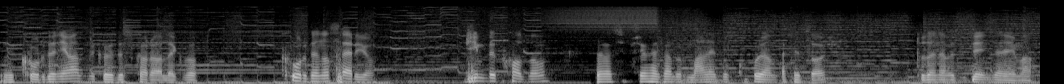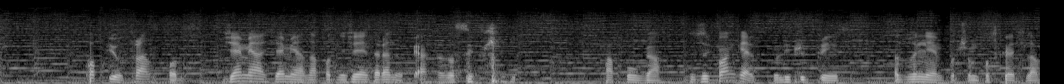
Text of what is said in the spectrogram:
No Kurde, nie ma zwykłych deskorolek, bo... Kurde, no serio. Gimby wchodzą, zamiast się przyjechać na normalne, to kupują takie coś. Tutaj nawet zdjęcia nie ma. Popiół, transport. Ziemia, ziemia na podniesienie terenu, piach na zasypki. Papuga. To jest po angielsku, Little Prince. A tutaj nie wiem po czym podkreślał.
